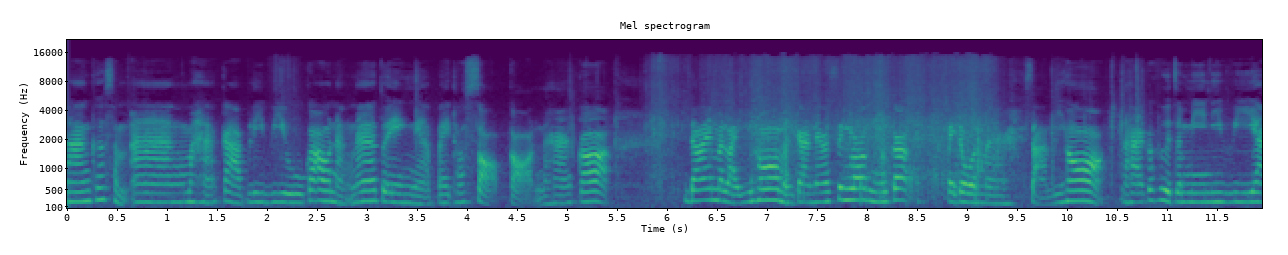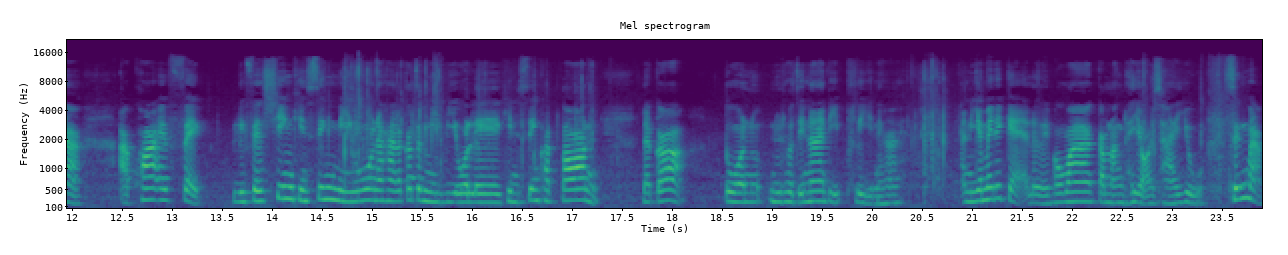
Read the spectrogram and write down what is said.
ล้างเครื่องสำอาง มหากราบรีวิว ก็เอาหนังหน้าตัวเองเนี่ยไปทดสอบก่อนนะคะ ก็ได้มาหลายยี่ห้อเหมือนกันนะคะซึ่งรอบนี้ก็ไปโดนมา 3 ยี่ห้อนะคะ ก็คือจะมี Nivea Aqua Effect Refreshing Cleansing Milk นะคะ แล้วก็จะมี Biolay Cleansing Cotton แล้วก็ตัว Neutrogena Deep Clean นะคะ อันนี้ยังไม่ได้แกะเลยเพราะว่ากำลังทยอยใช้อยู่ ซึ่งแบบ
